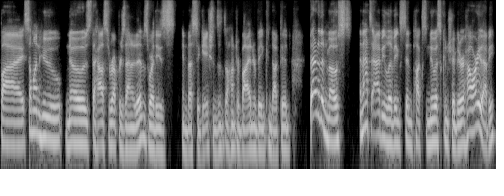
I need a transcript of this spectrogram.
by someone who knows the House of Representatives, where these investigations into Hunter Biden are being conducted better than most. And that's Abby Livingston, Puck's newest contributor. How are you, Abby?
